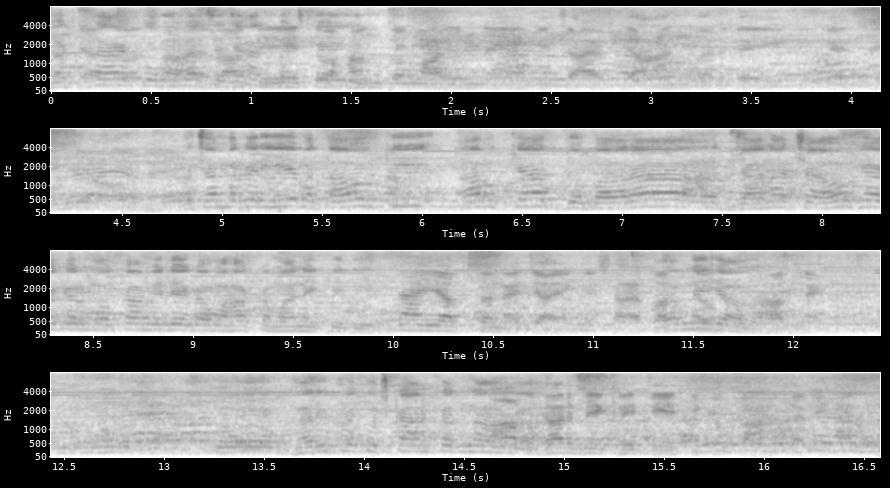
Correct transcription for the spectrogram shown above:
लगता है तो कोरोना से जान बच तो गई? हमको मालूम नहीं कि साहब जान बच गई कि कैसे क्या हो अच्छा मगर ये बताओ कि अब क्या दोबारा जाना चाहोगे अगर मौका मिलेगा वहाँ कमाने के लिए? नहीं अब तो नहीं जाएँगे साहब अब नहीं तो- जाओगे? अब नहीं। तो घर ही पे कुछ काम करना होगा? घर में खेती काम करेंगे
